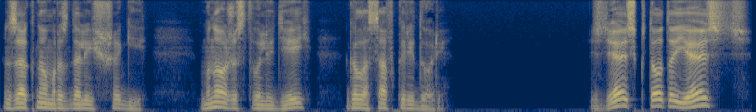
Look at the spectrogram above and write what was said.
За окном раздались шаги, множество людей, голоса в коридоре. Здесь кто-то есть?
